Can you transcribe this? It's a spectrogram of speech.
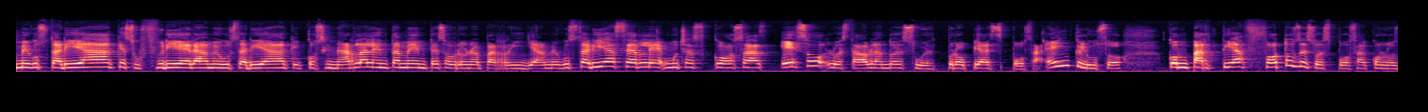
me gustaría que sufriera, me gustaría que cocinarla lentamente sobre una parrilla, me gustaría hacerle muchas cosas. Eso lo estaba hablando de su propia esposa e incluso compartía fotos de su esposa con, los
